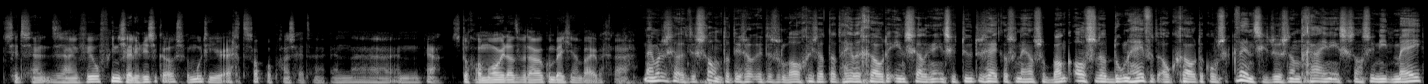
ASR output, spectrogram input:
er zijn veel financiële risico's. We moeten hier echt stappen op gaan zetten. En, en, ja, het is toch wel mooi dat we daar ook een beetje aan bij. Nee, maar dat is heel interessant. Dat is ook, het is logisch dat dat hele grote instellingen en instituten, zeker als de Nederlandse bank, als ze dat doen, heeft het ook grote consequenties. Dus dan ga je in eerste instantie niet mee.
